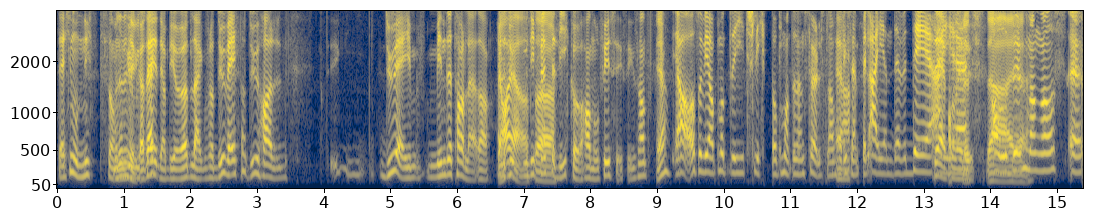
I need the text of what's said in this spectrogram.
Det er ikke noe nytt som Men Google Stadia blir ødelegger. For du vet at du har Du er i mindretallet, da. Eller ja, ja, du, de altså- fleste liker å ha noe fysisk, ikke sant? Ja, altså Vi har på en måte gitt slipp på, på en måte den følelsen av f.eks. eie en DVD, eie. Er- album. Mange av oss. eh,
